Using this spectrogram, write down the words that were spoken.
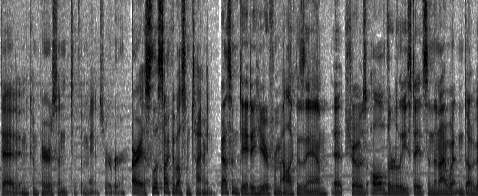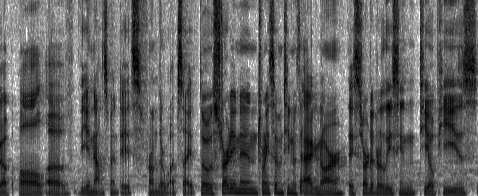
dead in comparison to the main server. All right, so let's talk about some timing. Got some data here from Allakhazam. It shows all of the release dates, and then I went and dug up all of the announcement dates from their website. So starting in 2017 with Agnarr, they started releasing TLPs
